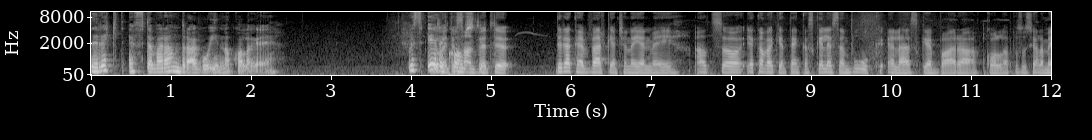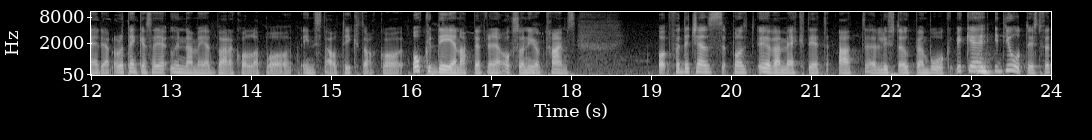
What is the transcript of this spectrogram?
direkt efter varandra gå in och kolla grejer. Visst är Det det, konstigt? vet du. Det där kan jag verkligen känna igen mig i. Alltså, jag kan verkligen tänka, ska jag läsa en bok eller ska jag bara kolla på sociala medier? Och då tänker jag så här, jag unnar mig att bara kolla på Insta och TikTok och, och DN-appen för den delen, också New York Times. Och för det känns på något sätt övermäktigt att eh, lyfta upp en bok, vilket är Mm. idiotiskt, för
